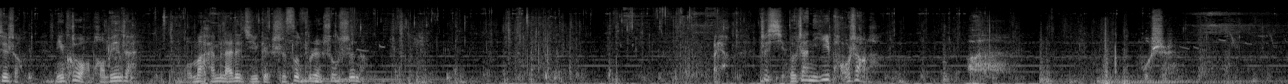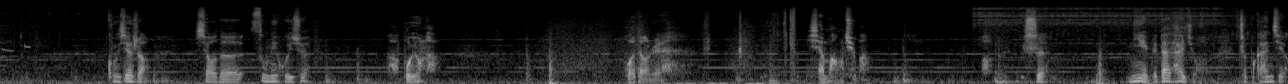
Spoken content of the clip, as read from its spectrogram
先生，您快往旁边站，我们还没来得及给十四夫人收尸呢。哎呀，这血都沾你衣袍上了。啊，不是。孔先生，小的送您回去。啊，不用了。我等人先忙去吧。啊，是，你也别待太久，这不干净。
